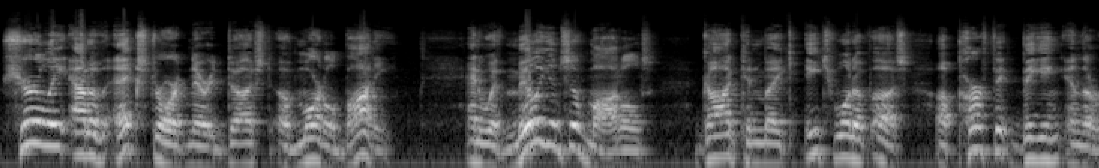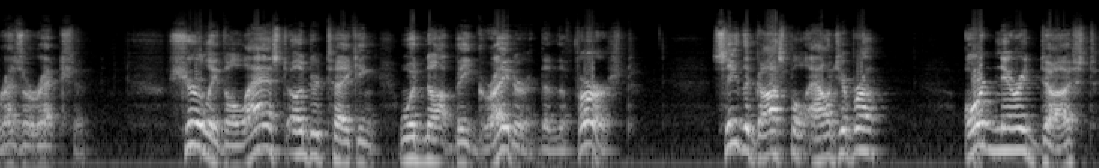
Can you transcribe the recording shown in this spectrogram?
surely out of extraordinary dust of mortal body, and with millions of models, God can make each one of us a perfect being in the resurrection. Surely the last undertaking would not be greater than the first. See the gospel algebra? Ordinary dust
